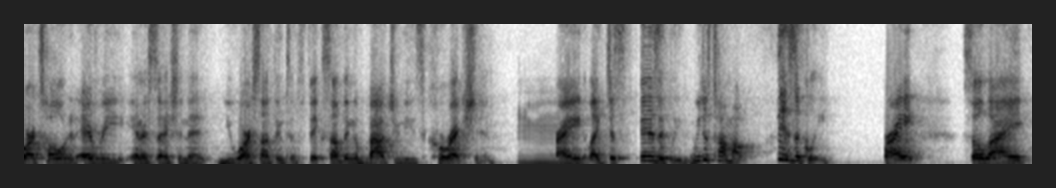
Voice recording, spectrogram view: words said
are told at every intersection that you are something to fix. Something about you needs correction. Mm. Right. Like just physically. We just talking about physically. Right. So like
